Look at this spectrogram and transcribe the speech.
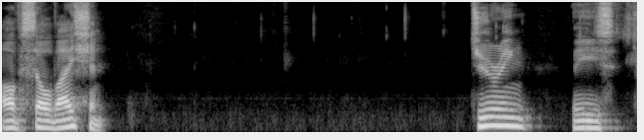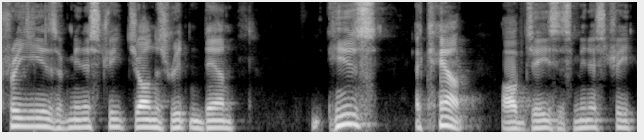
of salvation. During these three years of ministry, John's written down his account of Jesus' ministry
